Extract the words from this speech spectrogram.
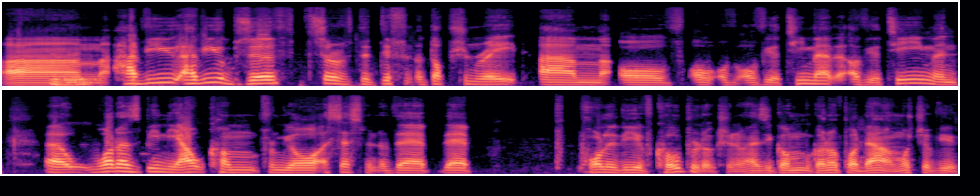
Um, Have you have you observed sort of the different adoption rate um, of, of of your team of your team, and uh, what has been the outcome from your assessment of their their quality of co-production? Has it gone gone up or down? What's your view?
